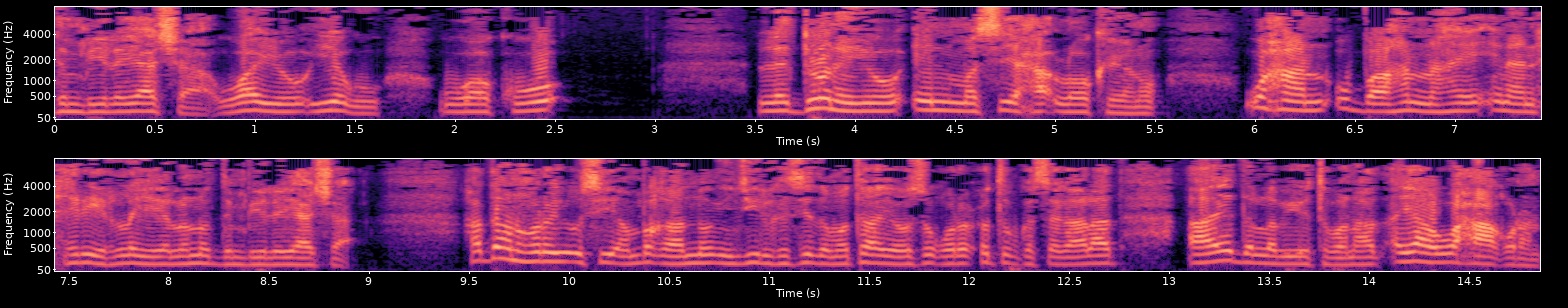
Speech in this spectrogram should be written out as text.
dembiilayaasha waayo iyagu waa kuwo la doonayo in masiixa loo keeno. Waxaan u baahannahay inaan xiriir la yeelanno dembiilayaasha haddaan horay u sii ambaqaadno injiilka sida matayos u qoray cutubka sagaalaad aayadda labayo tobanaad ayaa waxaa qoran.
